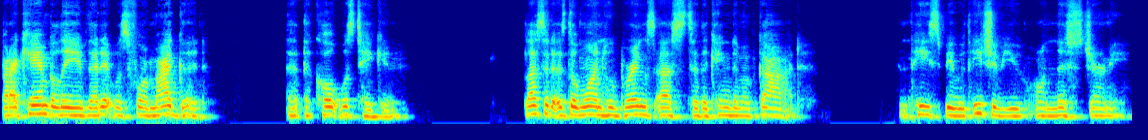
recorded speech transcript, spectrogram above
but I can believe that it was for my good that the colt was taken. Blessed is the one who brings us to the kingdom of God. And peace be with each of you on this journey.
